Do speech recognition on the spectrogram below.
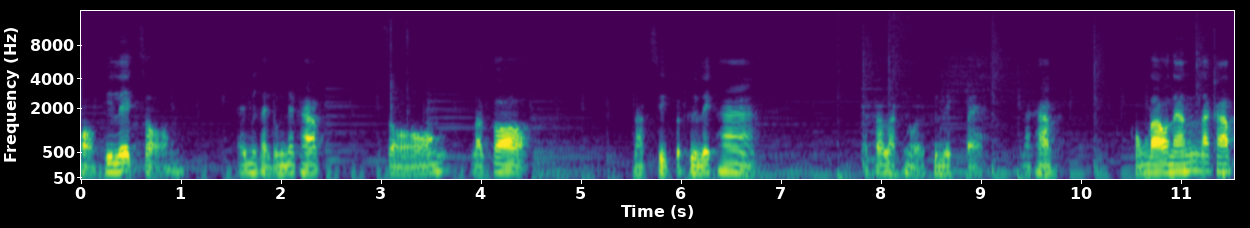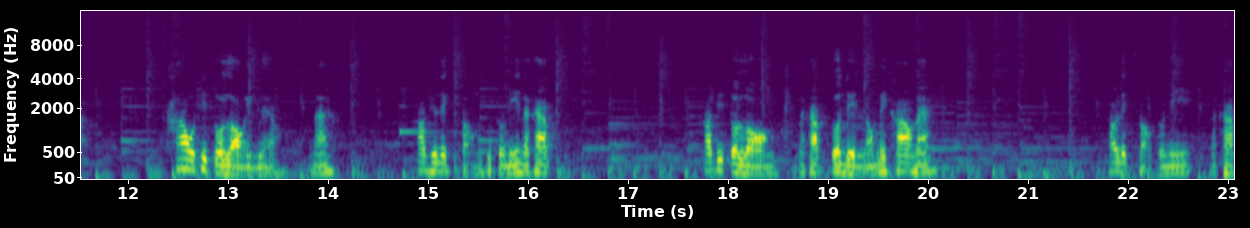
ออกที่เลข2ไอ้ไม่ใส่ตรงนี้นะครับ 2 แล้วก็หลัก 10 ก็คือเลข 5 แล้วก็หลักหน่วยคือเลข 8 นะครับ ของเรานั้นนะครับ เข้าที่ตัวรองอีกแล้วนะ เข้าที่เลข 2 คือตัวนี้นะครับ เข้าที่ตัวรองนะครับ ตัวเด่นเราไม่เข้านะ เข้าเลข 2 ตัวนี้นะครับ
